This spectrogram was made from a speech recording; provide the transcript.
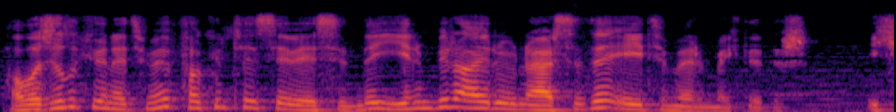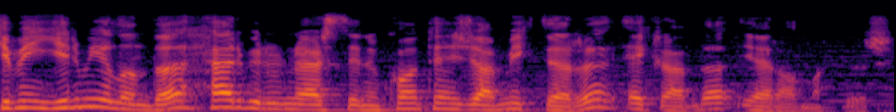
Havacılık yönetimi fakülte seviyesinde 21 ayrı üniversitede eğitim verilmektedir. 2020 yılında her bir üniversitenin kontenjan miktarı ekranda yer almaktadır.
